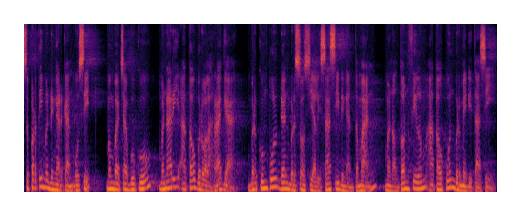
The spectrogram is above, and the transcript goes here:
seperti mendengarkan musik, membaca buku, menari atau berolahraga, berkumpul dan bersosialisasi dengan teman, menonton film ataupun bermeditasi.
